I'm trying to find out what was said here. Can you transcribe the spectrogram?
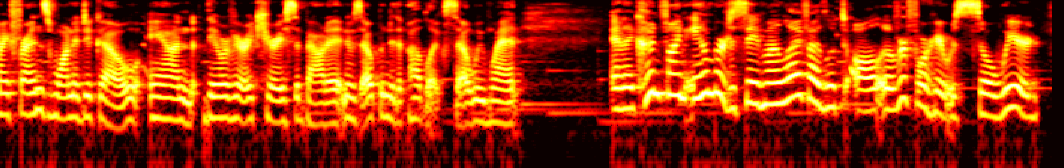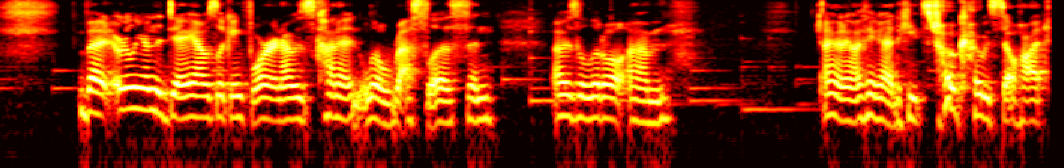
my friends wanted to go, and they were very curious about it, and it was open to the public. So we went, and I couldn't find Amber to save my life. I looked all over for her. It was so weird. But earlier in the day, I was looking for her, and I was kind of a little restless, and I was a little, um, I don't know, I think I had heat stroke. I was so hot.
